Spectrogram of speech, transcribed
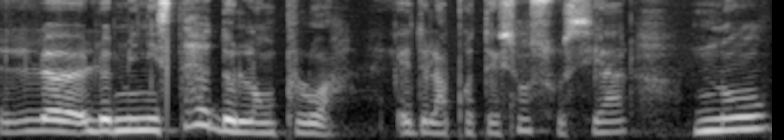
le, le ministère de l'Emploi et de la Protection sociale nous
